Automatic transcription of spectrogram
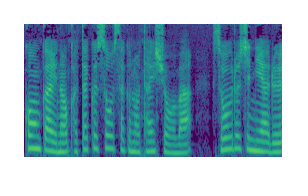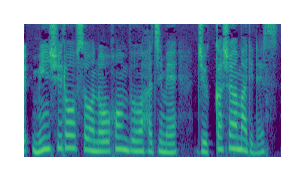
今回の家宅捜索の対象はソウル市にある民主労総の本部をはじめ10カ所余りです。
